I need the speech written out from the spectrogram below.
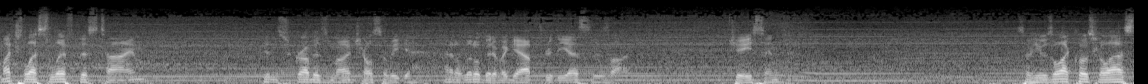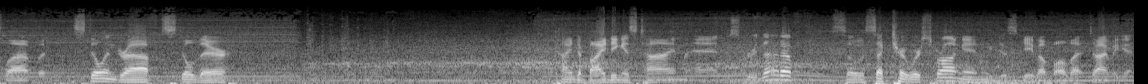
Much less lift this time. Didn't scrub as much. Also, we had a little bit of a gap through the S's on Jason. So he was a lot closer last lap, but still in draft, still there. Kind of biding his time and screwed that up. So a sector we're strong in, we just gave up all that time again.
